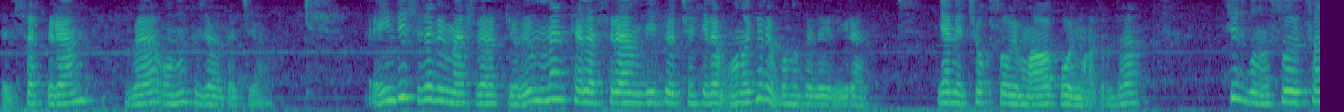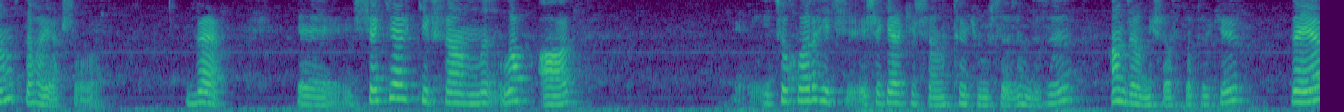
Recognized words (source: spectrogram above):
e, səpirəm və onu düzəldəcəyəm. E, indi sizə bir məsləhət görüm. Mən tələsirəm, video çəkirəm, ona görə bunu belə eləyirəm. Yəni çox soyumağa qoymadım da. Siz bunu soyutsanız daha yaxşı olar. Və e, şəkər kirşanını lap az, e, çoxları heç şəkər kirşanı tökmür sözün düzü, ancaq nişasta tökür və ya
